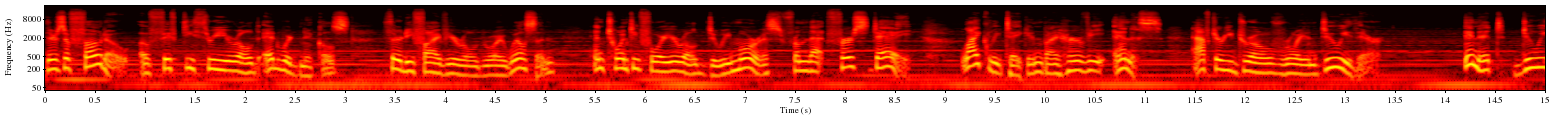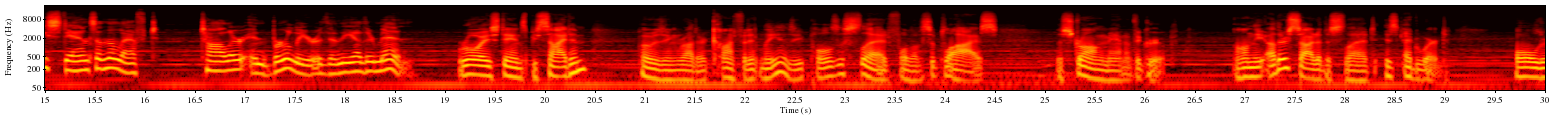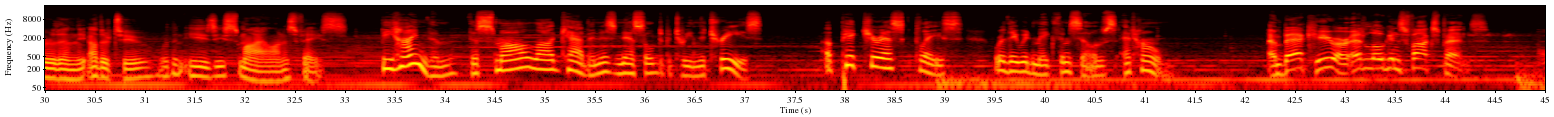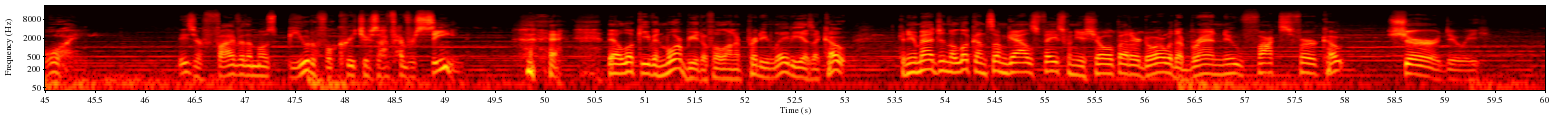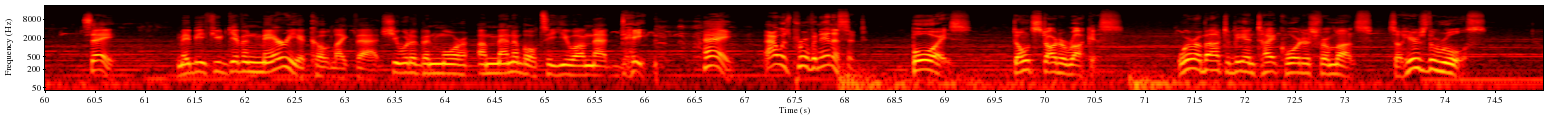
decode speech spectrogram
There's a photo of 53 year old Edward Nickols, 35 year old Roy Wilson, and 24 year old Dewey Morris from that first day, likely taken by Hervey Ennis after he drove Roy and Dewey there. In it, Dewey stands on the left, taller and burlier than the other men. Roy stands beside him, posing rather confidently as he pulls a sled full of supplies. the strong man of the group. On the other side of the sled is Edward, older than the other two, with an easy smile on his face. Behind them, the small log cabin is nestled between the trees, a picturesque place where they would make themselves at home. And back here are Ed Logan's fox pens. Boy, these are five of the most beautiful creatures I've ever seen. They'll look even more beautiful on a pretty lady as a coat. Can you imagine the look on some gal's face when you show up at her door with a brand new fox fur coat? Sure, Dewey. Say, maybe if you'd given Mary a coat like that, she would have been more amenable to you on that date. Hey, I was proven innocent. Boys, don't start a ruckus. We're about to be in tight quarters for months, so here's the rules.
